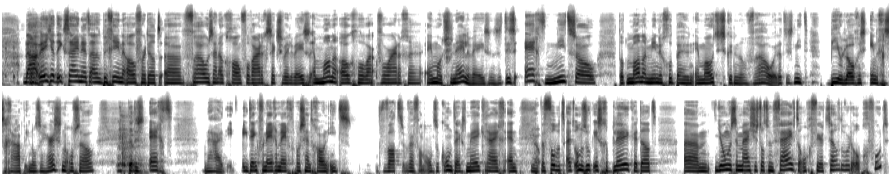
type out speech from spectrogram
nou, weet je, ik zei net aan het begin over dat uh, vrouwen zijn ook gewoon volwaardige seksuele wezens en mannen ook volwaardige emotionele wezens. Het is echt niet zo dat mannen minder goed bij hun emoties kunnen dan vrouwen. Dat is niet biologisch ingeschapen in onze hersenen of zo. Dat is echt, nou, ik, ik denk voor 99% gewoon iets wat we van onze context meekrijgen. En bijvoorbeeld uit onderzoek is gebleken dat um, jongens en meisjes tot hun vijfde ongeveer hetzelfde worden opgevoed.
